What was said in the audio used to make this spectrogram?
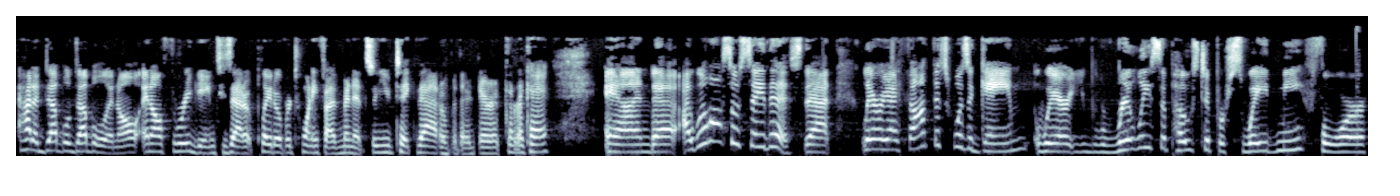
had a double double in all in all three games. He's had played over twenty five minutes. So you take that over there, Derek. Okay. And uh, I will also say this: that Larry, I thought this was a game where you were really supposed to persuade me for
